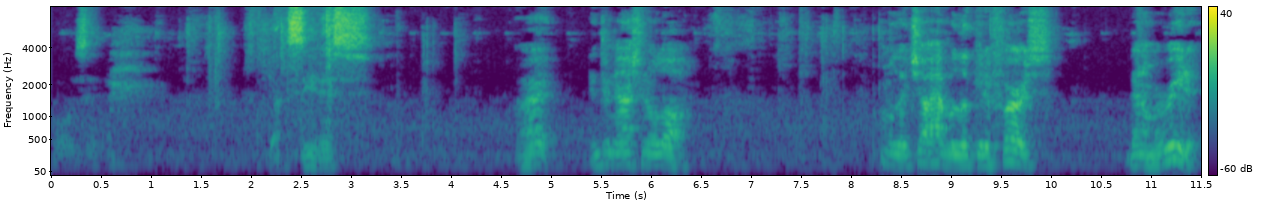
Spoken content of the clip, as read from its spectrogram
what was it? Y'all can see this. Alright, international law. I'm gonna let y'all have a look at it first, then I'm gonna read it.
